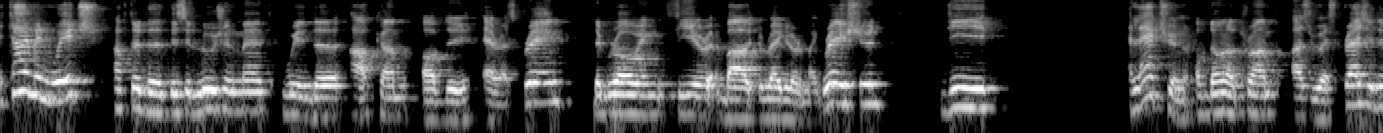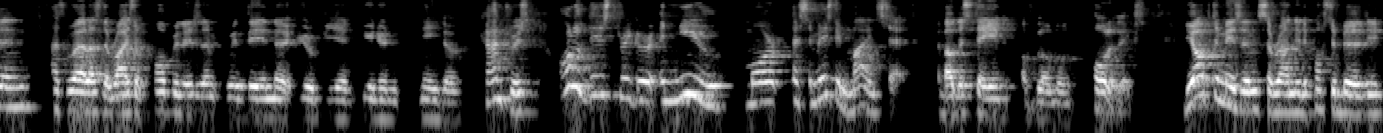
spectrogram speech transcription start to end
a time in which, after the disillusionment with the outcome of the Arab Spring, the growing fear about irregular migration, the election of Donald Trump as US president, as well as the rise of populism within the European Union NATO countries, all of this trigger a new, more pessimistic mindset about the state of global politics. The optimism surrounding the possibility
